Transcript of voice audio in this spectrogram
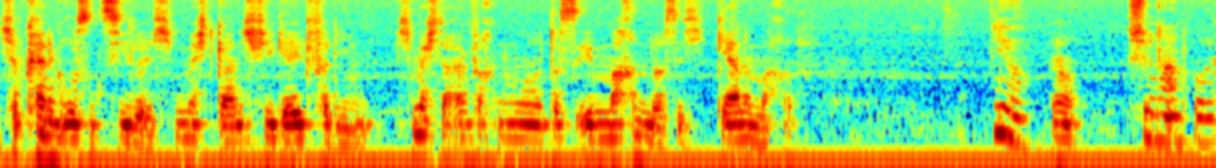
Ich habe keine großen Ziele. Ich möchte gar nicht viel Geld verdienen. Ich möchte einfach nur das eben machen, was ich gerne mache. Ja. Ja. Schöne Antwort.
